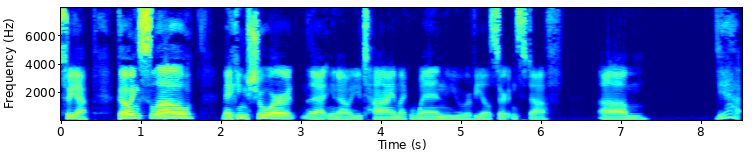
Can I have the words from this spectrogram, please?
so yeah, going slow, making sure that you know you time like when you reveal certain stuff. Um, yeah,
